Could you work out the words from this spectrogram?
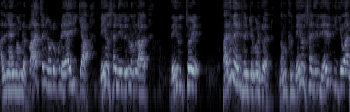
അതിനായി നമ്മൾ പ്രാർത്ഥനയോടുകൂടെ ആയിരിക്കുക. ദൈവസന്നിധിയിൽ നമ്മൾ ആ ദൈവത്തെ ഫലമേൽപ്പിച്ചുകൊണ്ട് നമുക്ക് ദൈവസന്നിധി ഏൽപ്പിക്കുവാൻ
